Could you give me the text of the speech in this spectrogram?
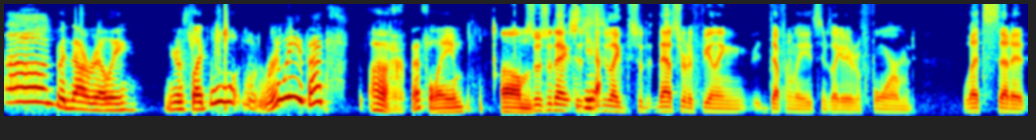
Uh, but not really. You're just like, well, really? That's ugh, that's lame. Um, so, so that yeah. like so that sort of feeling definitely seems like it informed. Let's set it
